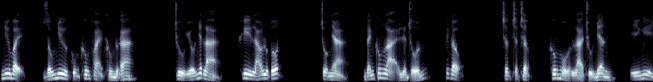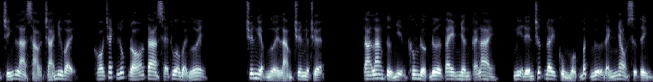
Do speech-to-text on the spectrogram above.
Như vậy giống như cũng không phải không được a. Chủ yếu nhất là khi lão lục tốt trộm nhà đánh không lại liền trốn kích động. Chật chật chật không hổ là chủ nhân ý nghĩ chính là xảo trá như vậy khó trách lúc đó ta sẽ thua bởi ngươi. Chuyên nghiệp người làm chuyên nghiệp chuyện. Tà lang tử nhịn không được đưa tay nhân cái lai、like, nghĩ đến trước đây cùng một bất ngữ đánh nhau sự tình.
